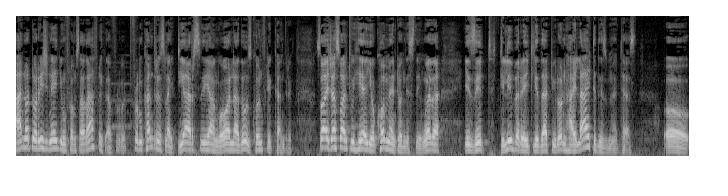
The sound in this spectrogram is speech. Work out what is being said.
are not originating from South Africa, from countries like DRC, Angola, those conflict countries. So I just want to hear your comment on this thing, whether is it deliberately that you don't highlight these matters, or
